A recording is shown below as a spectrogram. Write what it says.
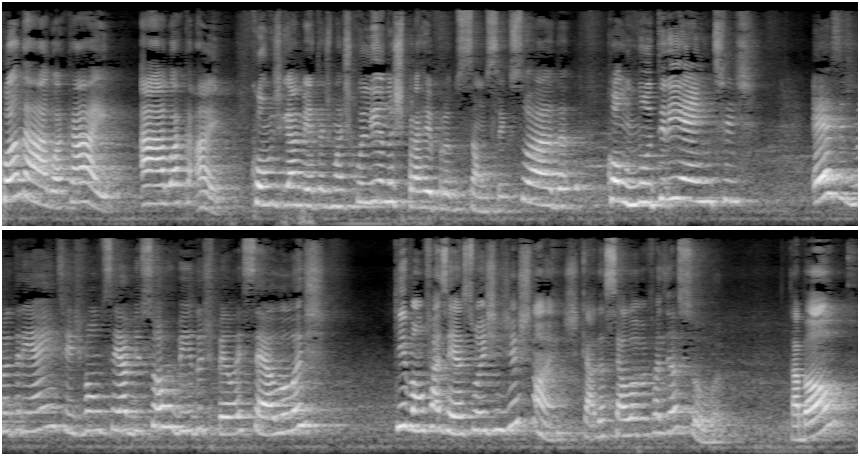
Quando a água cai, a água cai com os gametas masculinos para reprodução sexuada, com nutrientes. Esses nutrientes vão ser absorvidos pelas células que vão fazer as suas digestões. Cada célula vai fazer a sua. Tá bom?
